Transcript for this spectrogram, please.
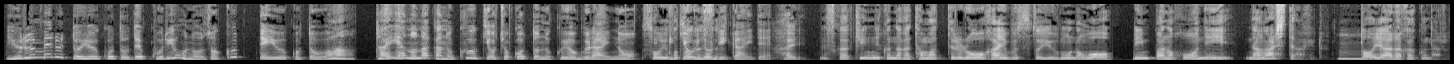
緩めるということで、コリを除くっていうことは、タイヤの中の空気をちょこっと抜くよぐらいのそういうことです。勢いの理解で。はい。ですから筋肉の中に溜まってる老廃物というものをリンパの方に流してあげると柔らかくなる。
